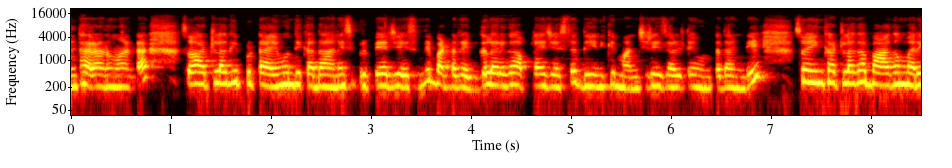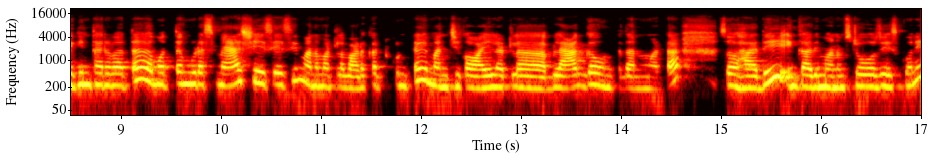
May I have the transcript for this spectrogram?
ఉంటారు అనమాట సో అట్లాగే ఇప్పుడు టైం ఉంది కదా అనేసి ప్రిపేర్ చేసింది. బట్ రెగ్యులర్గా అప్లై చేస్తే దీనికి మంచి రిజల్టే ఉంటదండి. సో ఇంక అట్లాగా బాగా మరిగిన తర్వాత మొత్తం కూడా స్మాష్ చేసేసి మనం అట్లా వడకట్టుకుంటే మంచిగా ఆయిల్ అట్లా బ్లాక్గా ఉంటది సో అది ఇంకా అది మనం స్టోర్ చేసుకొని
